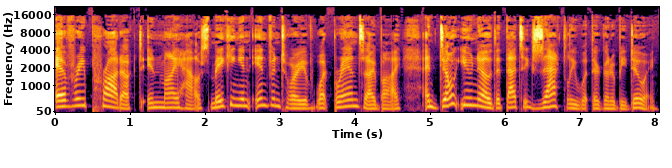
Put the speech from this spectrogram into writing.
every product in my house, making an inventory of what brands I buy. And don't you know that that's exactly what they're going to be doing?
